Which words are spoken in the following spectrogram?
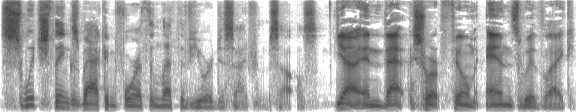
switch things back and forth and let the viewer decide for themselves. Yeah, and that short film ends with like,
